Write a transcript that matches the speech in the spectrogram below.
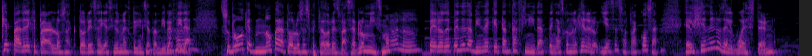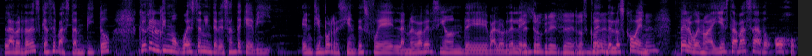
qué padre que para los actores haya sido una experiencia tan divertida. Supongo que no para todos los espectadores va a ser lo mismo, Ah, no. pero depende también de qué tanta afinidad tengas con el género. Y esa es otra cosa. El género del western, la verdad es que hace bastantito. Creo que el último western interesante que vi en tiempos recientes fue la nueva versión de Valor de Ley De True Grit de los de- Coen. de, los Cohen. Sí. Pero bueno, ahí está basado, ojo,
